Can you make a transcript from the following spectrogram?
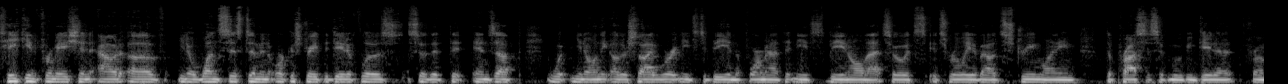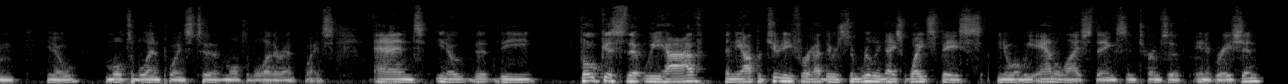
take information out of you know one system and orchestrate the data flows so that it ends up you know on the other side where it needs to be in the format that needs to be and all that. So it's it's really about streamlining the process of moving data from you know multiple endpoints to multiple other endpoints. And you know the the focus that we have and the opportunity for have there's some really nice white space you know when we analyze things in terms of integration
